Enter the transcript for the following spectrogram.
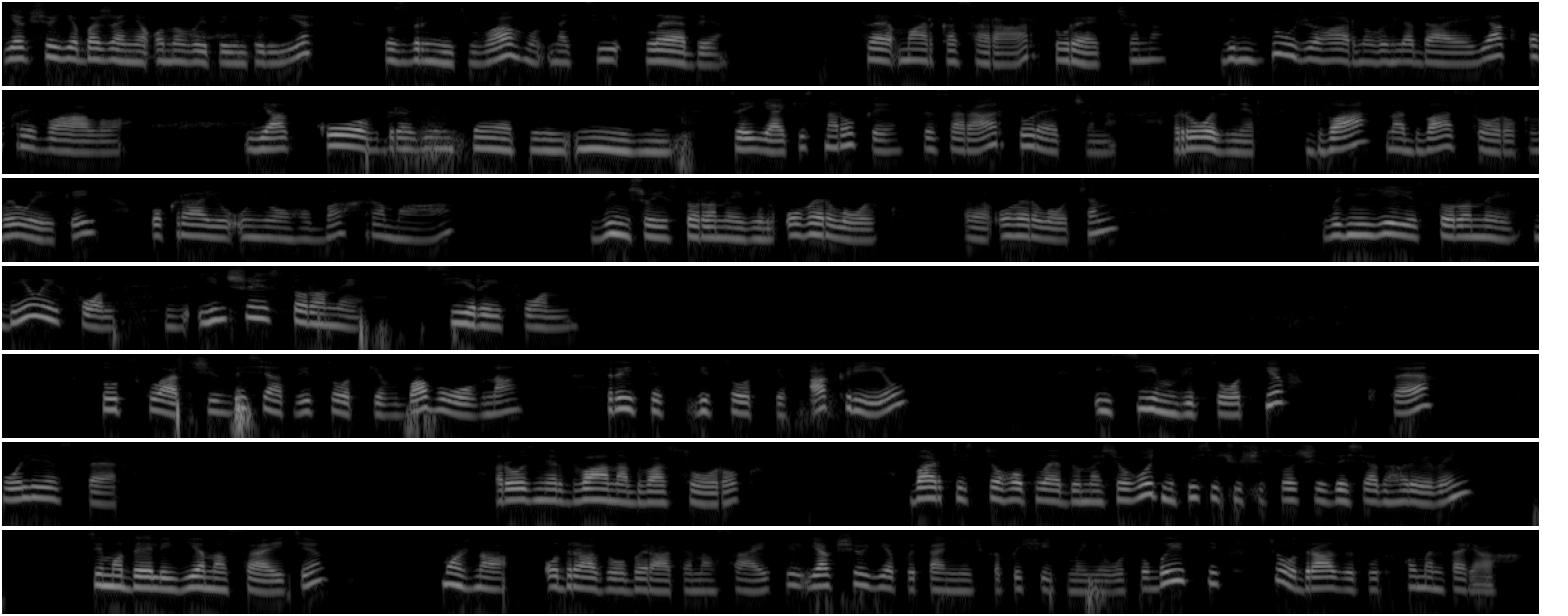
Якщо є бажання оновити інтер'єр, то зверніть увагу на ці пледи. Це марка Сарар, Туреччина. Він дуже гарно виглядає, як покривало, як ковдра, він теплий, ніжний. Це якість на роки. Це Сарар, Туреччина. Розмір 2 на 2,40. Великий. По краю у нього бахрама. З іншої сторони він оверлок, оверлочен. З однієї сторони білий фон, з іншої сторони сірий фон. Тут склад 60% бавовна, 30% акріл і 7% це поліестер. Розмір 2 на 2,40. Вартість цього пледу на сьогодні 1660 гривень. Ці моделі є на сайті. Можна одразу обирати на сайті. Якщо є питаннячка, пишіть мені в особисті чи одразу тут в коментарях.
